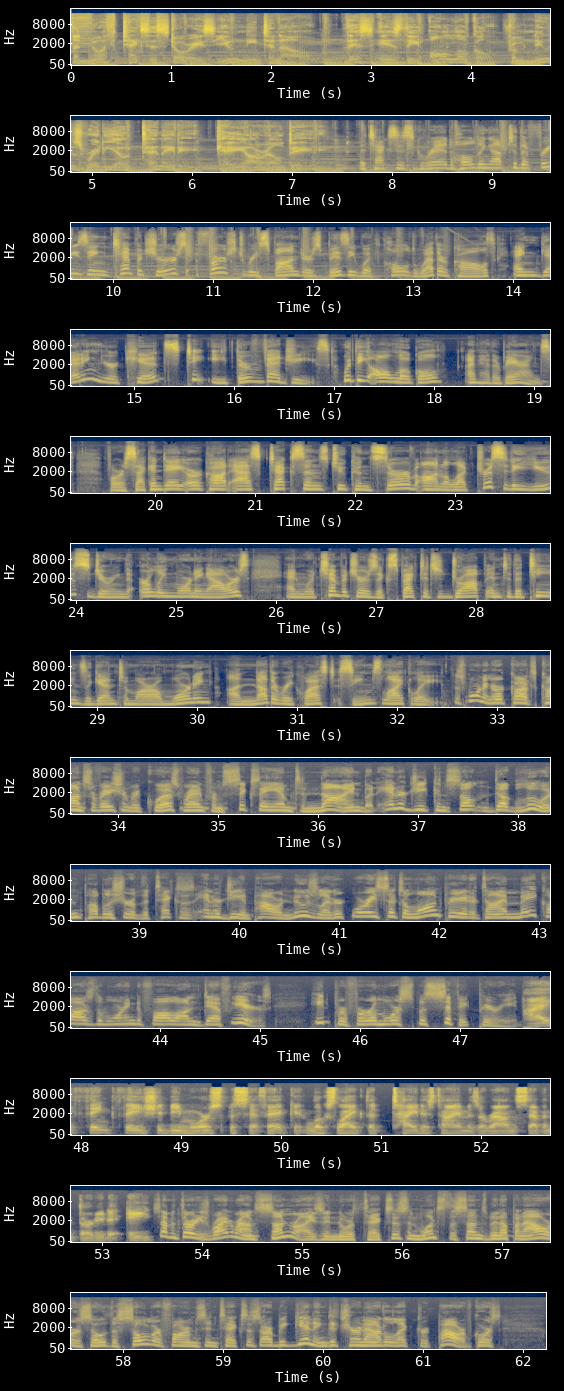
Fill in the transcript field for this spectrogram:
The North Texas stories you need to know. This is the All Local from News Radio 1080 KRLD. The Texas grid holding up to the freezing temperatures, first responders busy with cold weather calls, and getting your kids to eat their veggies. With the All Local, I'm Heather Behrens. For a second day, ERCOT asked Texans to conserve on electricity use during the early morning hours. And with temperatures expected to drop into the teens again tomorrow morning, another request seems likely. This morning, ERCOT's conservation request ran from 6 a.m. to 9, but energy consultant Doug Lewin, publisher of the Texas Energy and Power newsletter, worries such a long period of time may cause the warning to fall on deaf ears. He'd prefer a more specific period. I think they should be more specific. It looks like the tightest time is around 7:30 to 8. 7:30 is right around sunrise in North Texas, and once the sun's been up an hour or so, the solar farms in Texas are beginning to churn out electric power. Of course,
